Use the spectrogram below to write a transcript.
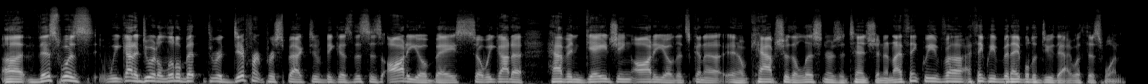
uh, this was, we got to do it a little bit through a different perspective because this is audio based. So we got to have engaging audio that's going to, you know, capture the listener's attention. And I think we've, uh, I think we've been able to do that with this one.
